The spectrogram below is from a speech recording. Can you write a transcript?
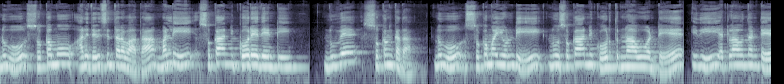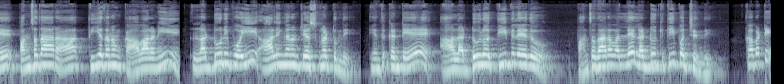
నువ్వు సుఖము అని తెలిసిన తర్వాత మళ్ళీ సుఖాన్ని కోరేదేంటి? నువ్వే సుఖం కదా. నువ్వు సుఖమై ఉండి నువ్వు సుఖాన్ని కోరుతున్నావు అంటే ఇది ఎట్లా ఉందంటే పంచదార తీయదనం కావాలని లడ్డూని పోయి ఆలింగనం చేసుకున్నట్టుంది. ఎందుకంటే ఆ లడ్డూలో తీపి లేదు. పంచదార వల్లే లడ్డూకి తీపి వచ్చింది కాబట్టి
